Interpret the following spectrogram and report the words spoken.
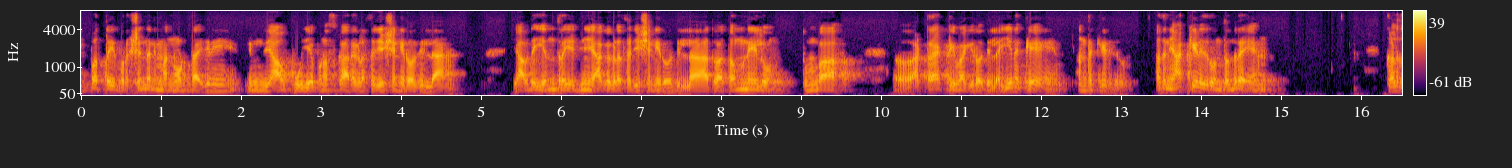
ಇಪ್ಪತ್ತೈದು ವರ್ಷದಿಂದ ನಿಮ್ಮನ್ನು ನೋಡ್ತಾ ಇದ್ದೀನಿ. ನಿಮ್ದು ಯಾವ ಪೂಜೆ ಪುನಸ್ಕಾರಗಳ ಸಜೆಷನ್ ಇರೋದಿಲ್ಲ. ಯಾವುದೇ ಯಂತ್ರ ಯಜ್ಞ ಯಾಗಗಳ ಸಜೆಷನ್ ಇರೋದಿಲ್ಲ ಅಥವಾ ತಮ್ಮನೇಲು ತುಂಬ ಅಟ್ರಾಕ್ಟಿವ್ ಆಗಿರೋದಿಲ್ಲ. ಏನಕ್ಕೆ ಅಂತ ಕೇಳಿದರು. ಅದನ್ನು ಯಾಕೆ ಕೇಳಿದರು ಅಂತಂದರೆ, ಕಳೆದ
